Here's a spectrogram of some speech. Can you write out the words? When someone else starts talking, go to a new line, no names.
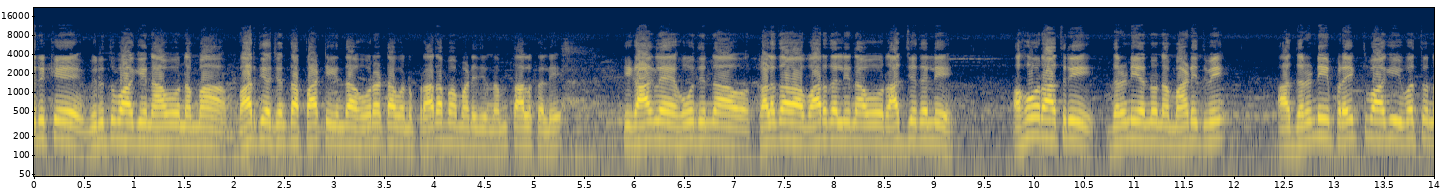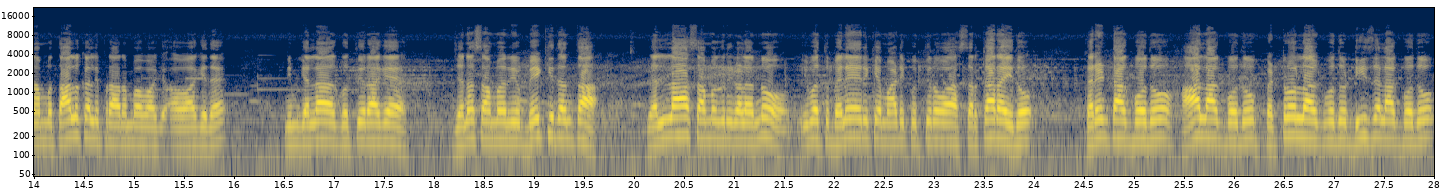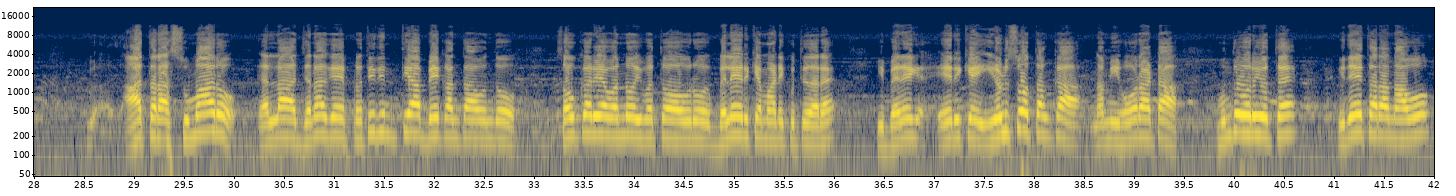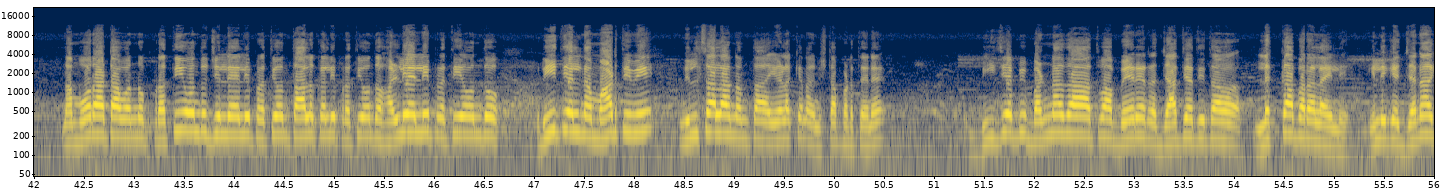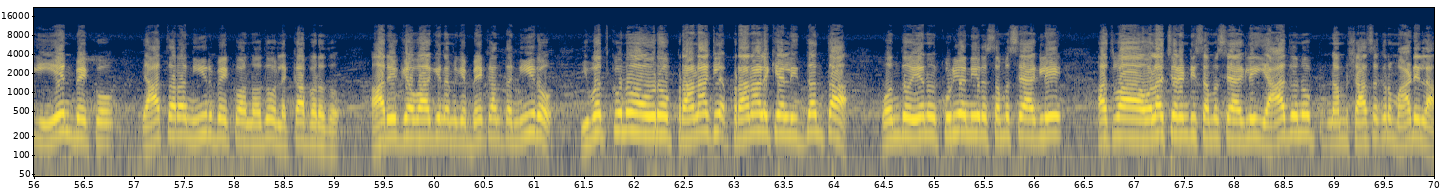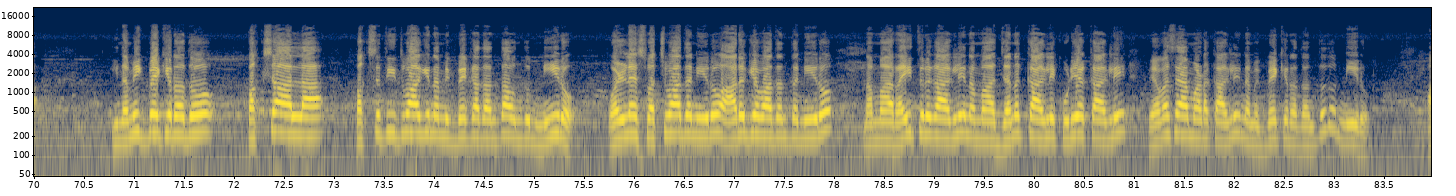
ಇದಕ್ಕೆ ವಿರುದ್ಧವಾಗಿ ನಾವು ನಮ್ಮ ಭಾರತೀಯ ಜನತಾ ಪಾರ್ಟಿಯಿಂದ ಹೋರಾಟವನ್ನು ಪ್ರಾರಂಭ ಮಾಡಿದ್ದೀವಿ ನಮ್ಮ ತಾಲೂಕಲ್ಲಿ. ಈಗಾಗಲೇ ಹೋದಿನ ಕಳೆದ ವಾರದಲ್ಲಿ ನಾವು ರಾಜ್ಯದಲ್ಲಿ ಅಹೋರಾತ್ರಿ ಧರಣಿಯನ್ನು ನಾವು ಮಾಡಿದ್ವಿ. ಆ ಧರಣಿ ಪ್ರಯುಕ್ತವಾಗಿ ಇವತ್ತು ನಮ್ಮ ತಾಲೂಕಲ್ಲಿ ಪ್ರಾರಂಭವಾಗಿದೆ ನಿಮಗೆಲ್ಲ ಗೊತ್ತಿರೋ ಹಾಗೆ ಜನಸಾಮಾನ್ಯರು ಬೇಕಿದಂಥ ಎಲ್ಲ ಸಾಮಗ್ರಿಗಳನ್ನು ಇವತ್ತು ಬೆಲೆ ಏರಿಕೆ ಮಾಡಿ ಕೂತಿರುವ ಸರ್ಕಾರ ಇದು. ಕರೆಂಟ್ ಆಗ್ಬೋದು, ಹಾಲ್ ಆಗ್ಬೋದು, ಪೆಟ್ರೋಲ್ ಆಗ್ಬೋದು, ಡೀಸೆಲ್ ಆಗ್ಬೋದು ಆ ಥರ ಸುಮಾರು ಎಲ್ಲ ಜನಗೆ ಪ್ರತಿನಿತ್ಯ ಬೇಕಂತ ಒಂದು ಸೌಕರ್ಯವನ್ನು ಇವತ್ತು ಅವರು ಬೆಲೆ ಏರಿಕೆ ಮಾಡಿ ಕೂತಿದ್ದಾರೆ. ಈ ಬೆಲೆ ಏರಿಕೆ ಇಳಿಸೋ ತನಕ ನಮ್ಮ ಈ ಹೋರಾಟ ಮುಂದುವರಿಯುತ್ತೆ. ಇದೇ ಥರ ನಾವು ನಮ್ಮ ಹೋರಾಟವನ್ನು ಪ್ರತಿಯೊಂದು ಜಿಲ್ಲೆಯಲ್ಲಿ, ಪ್ರತಿಯೊಂದು ತಾಲೂಕಲ್ಲಿ, ಪ್ರತಿಯೊಂದು ಹಳ್ಳಿಯಲ್ಲಿ, ಪ್ರತಿಯೊಂದು ರೀತಿಯಲ್ಲಿ ನಾವು ಮಾಡ್ತೀವಿ. ನಿಲ್ಸಲ್ಲ ಅಂತ ಹೇಳಕ್ಕೆ ನಾನು ಇಷ್ಟಪಡ್ತೇನೆ. ಬಿ ಜೆ ಪಿ ಬಣ್ಣದ ಅಥವಾ ಬೇರೆ ಜಾತ್ಯತೀತ ಲೆಕ್ಕ ಬರಲ್ಲ ಇಲ್ಲಿ. ಇಲ್ಲಿಗೆ ಜನಾಗಿ ಏನು ಬೇಕು? ಯಾವ ಥರ ನೀರು ಬೇಕು ಅನ್ನೋದು ಲೆಕ್ಕ ಬರೋದು. ಆರೋಗ್ಯವಾಗಿ ನಮಗೆ ಬೇಕಂತ ನೀರು ಇವತ್ತಿಗೂ ಅವರು ಪ್ರಾಣಾಗ್ಲಿ ಪ್ರಣಾಳಿಕೆಯಲ್ಲಿ ಇದ್ದಂಥ ಒಂದು ಏನು ಕುಡಿಯೋ ನೀರು ಸಮಸ್ಯೆ ಆಗಲಿ ಅಥವಾ ಒಳಚರಂಡಿ ಸಮಸ್ಯೆ ಆಗಲಿ ಯಾವುದೂ ನಮ್ಮ ಶಾಸಕರು ಮಾಡಿಲ್ಲ. ಈ ನಮಗೆ ಬೇಕಿರೋದು ಪಕ್ಷ ಅಲ್ಲ, ಪಕ್ಷತೀತವಾಗಿ ನಮಗೆ ಬೇಕಾದಂಥ ಒಂದು ನೀರು. ಒಳ್ಳೆ ಸ್ವಚ್ಛವಾದ ನೀರು ಆರೋಗ್ಯವಾದಂಥ ನೀರು, ನಮ್ಮ ರೈತರಿಗಾಗಲಿ, ನಮ್ಮ ಜನಕ್ಕಾಗಲಿ, ಕುಡಿಯೋಕ್ಕಾಗಲಿ, ವ್ಯವಸಾಯ ಮಾಡೋಕ್ಕಾಗಲಿ ನಮಗೆ ಬೇಕಿರೋದಂಥದ್ದು ನೀರು.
